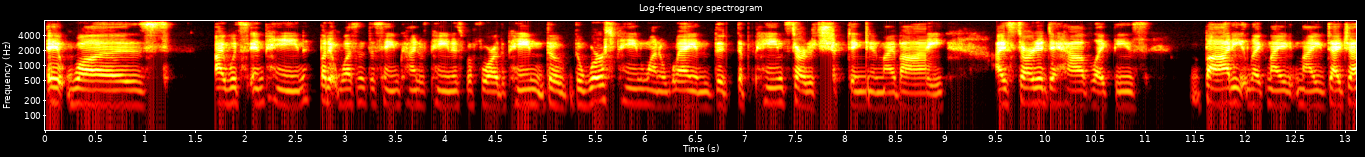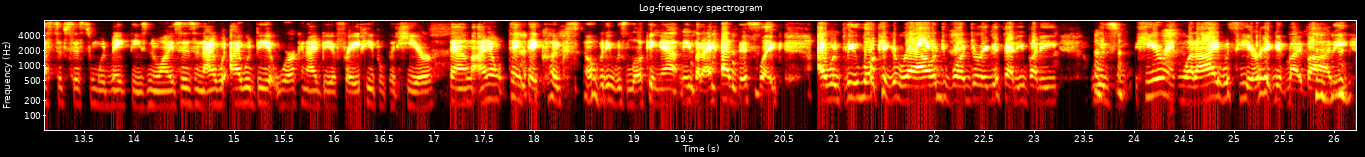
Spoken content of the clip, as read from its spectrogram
it was I was in pain, but it wasn't the same kind of pain as before. The pain, the the worst pain went away, and the the pain started shifting in my body. I started to have like these body like my my digestive system would make these noises and I, w- I would be at work and i'd be afraid people could hear them. I don't think they could because nobody was looking at me but i had this like i would be looking around wondering if anybody was hearing what i was hearing in my body.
